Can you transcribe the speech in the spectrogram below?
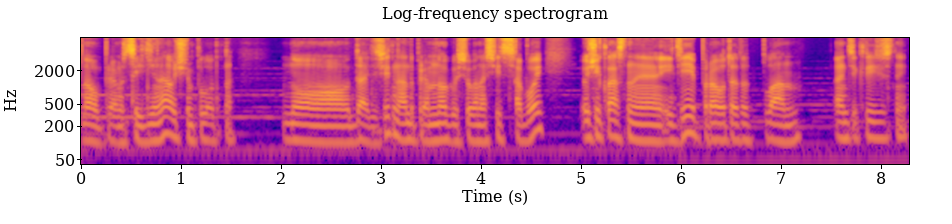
ну, прям соединена очень плотно. Но да, действительно, надо прям много всего носить с собой. И очень классная идея про вот этот план антикризисный.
